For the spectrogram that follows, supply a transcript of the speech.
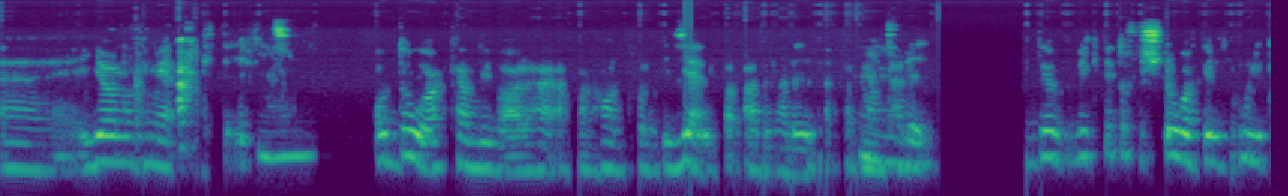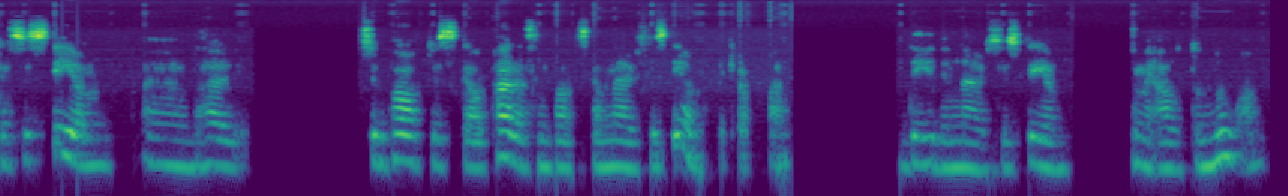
eh, gör någonting mer aktivt. Mm. Och då kan det vara det här att man har får lite hjälp av adrenalinet, att man tar i. Det är viktigt att förstå att det är olika system, eh, det här sympatiska och parasympatiska nervsystemet i kroppen. Det är det nervsystem som är autonomt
